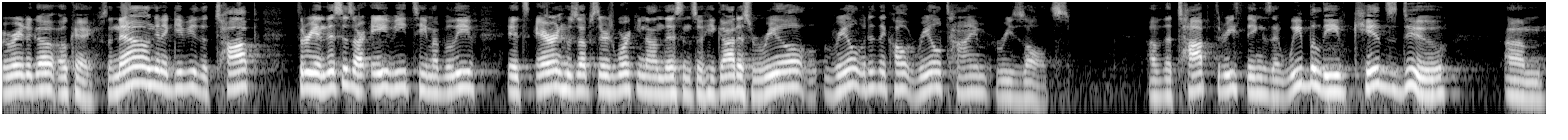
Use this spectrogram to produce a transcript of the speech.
we're ready to go? Okay. So now I'm going to give you the top three. And this is our AV team. I believe it's Aaron who's upstairs working on this. And so he got us real, real, what do they call it? Real time results of the top three things that we believe kids do um,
